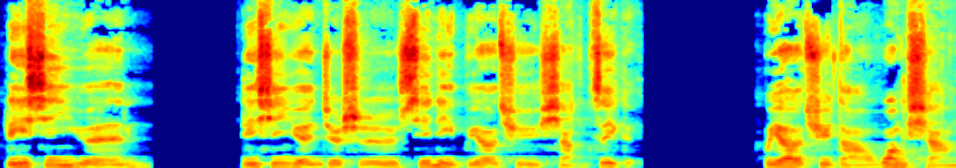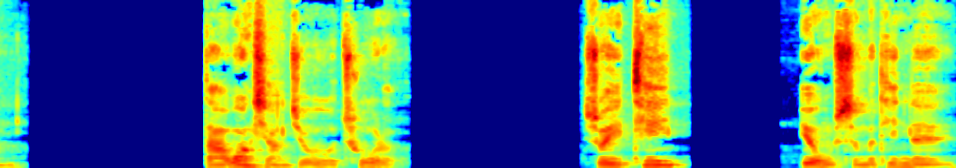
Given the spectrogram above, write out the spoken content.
离心缘，离心缘就是心里不要去想这个，不要去打妄想，打妄想就错了。所以听，用什么听呢？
